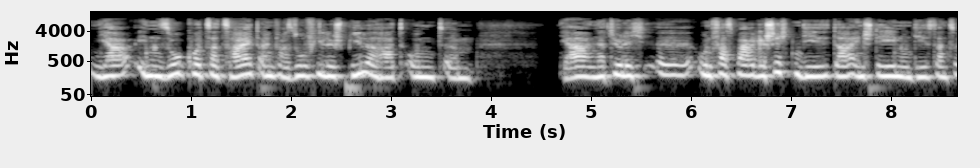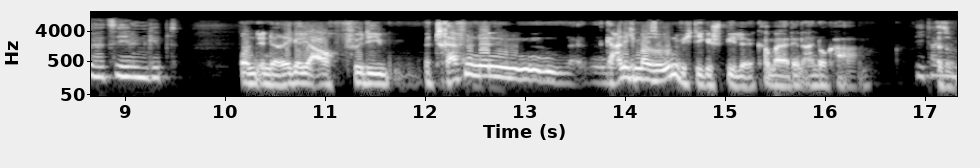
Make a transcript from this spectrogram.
ja in so kurzer Zeit einfach so viele Spiele hat und ähm, ja natürlich äh, unfassbare Geschichten, die da entstehen und die es dann zu erzählen gibt. Und in der Regel ja auch für die Betreffenden gar nicht mal so unwichtige Spiele, kann man ja den Eindruck haben. also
